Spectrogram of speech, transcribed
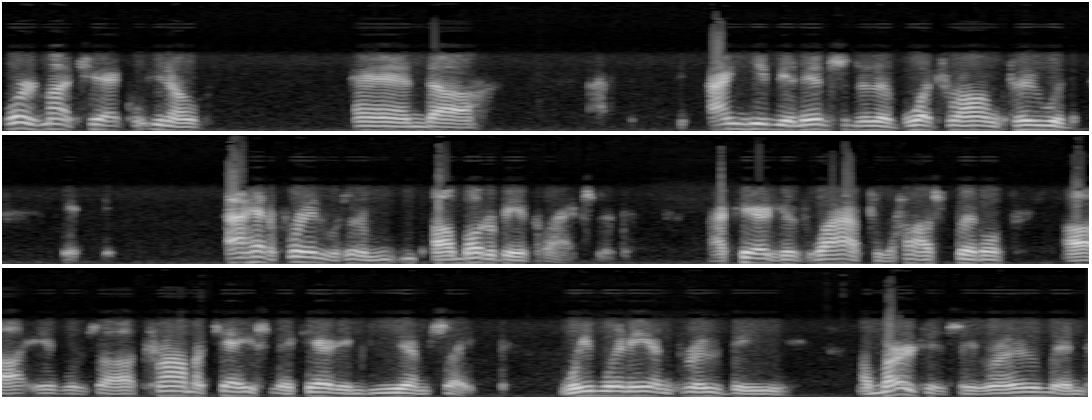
Where's my check? You know, and uh, I can give you an incident of what's wrong too. With I had a friend was in a, a motor vehicle accident. I carried his wife to the hospital. Uh, it was a trauma case, and they carried him to UMC. We went in through the emergency room, and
